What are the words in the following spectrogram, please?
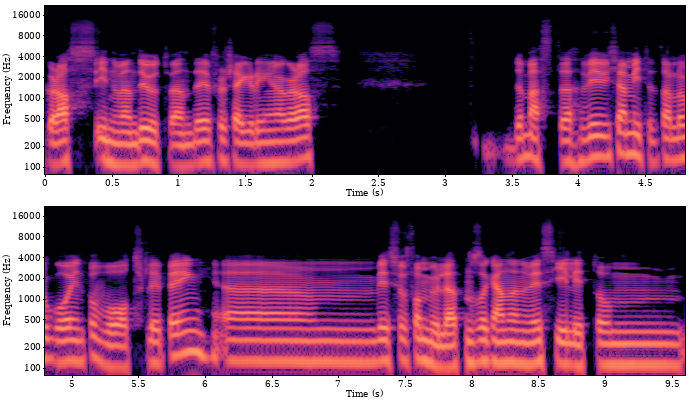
glass innvendig, utvendig, forsegling av glass. Det meste. Vi kommer ikke til å gå inn på våtslipping. Eh, hvis vi får muligheten, så kan vi si litt om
